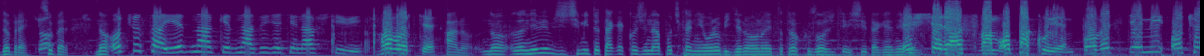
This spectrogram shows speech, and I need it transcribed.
Dobre, Čo? super. No, O čo sa jedná, keď nás idete navštíviť? Hovorte. áno, no len neviem, že či mi to tak akože na počkanie urobíte, no ono je to trochu zložitejšie, tak ja neviem. Ešte raz vám opakujem. Povedzte mi, o čo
